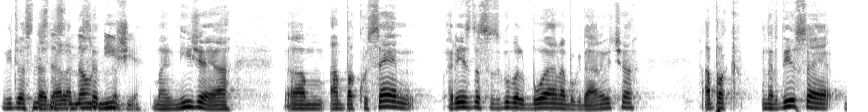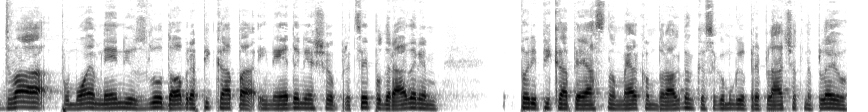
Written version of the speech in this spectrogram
videl sem, da sem dal mislim, nižje. Mal niže, ja. Um, ampak vsem, res da so zgubili Bojana Bogdanoviča. Ampak naredil se je dva, po mojem mnenju, zelo dobra pick-upa in eden je šel precej pod radarjem. Prvi pick-up je jasno Malcolm Brogdon, ki so ga mogli preplačati na pleju,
